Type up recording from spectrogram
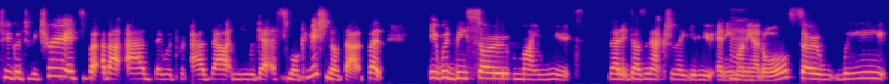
too good to be true. It's about ads; they would put ads out, and you would get a small commission of that, but it would be so minute that it doesn't actually give you any Hmm. money at all. So we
